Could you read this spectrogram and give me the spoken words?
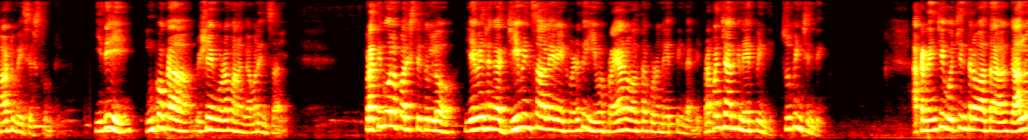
కాటు వేసేస్తుంది. ఇది ఇంకొక విషయం కూడా మనం గమనించాలి. ప్రతికూల పరిస్థితుల్లో ఏ విధంగా జీవించాలి అనేటువంటిది ఈమె ప్రయాణం అంతా కూడా నేర్పిందండి. ప్రపంచానికి నేర్పింది చూపించింది. అక్కడ నుంచి వచ్చిన తర్వాత గాల్లో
